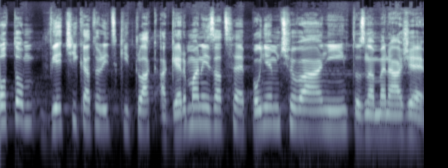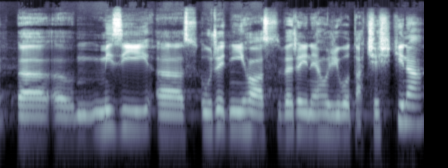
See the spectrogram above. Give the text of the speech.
Potom větší katolický tlak a germanizace, poněmčování, to znamená, že uh, mizí uh, z úředního a z veřejného života čeština.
